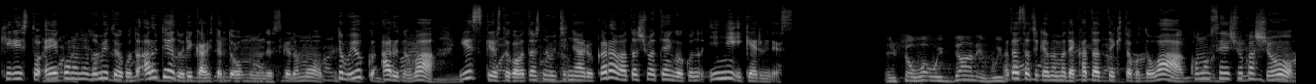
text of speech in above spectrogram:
キリスト栄光の望みということをある程度理解していると思うんですけどもでもよくあるのはイエス・キリストが私のうちにあるから私は天国の院に行けるんです私たちが今まで語ってきたことは、この聖書箇所を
